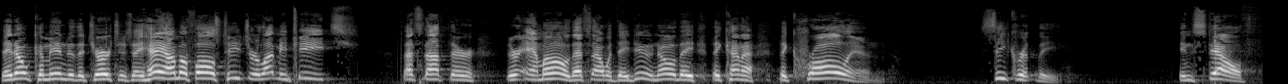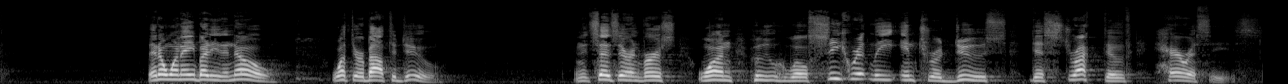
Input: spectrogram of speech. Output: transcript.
They don't come into the church and say, Hey, I'm a false teacher, let me teach. That's not their, their MO. That's not what they do. No, they, they kind of, they crawl in secretly, in stealth. They don't want anybody to know what they're about to do. And it says there in verse 1 who will secretly introduce destructive heresies.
